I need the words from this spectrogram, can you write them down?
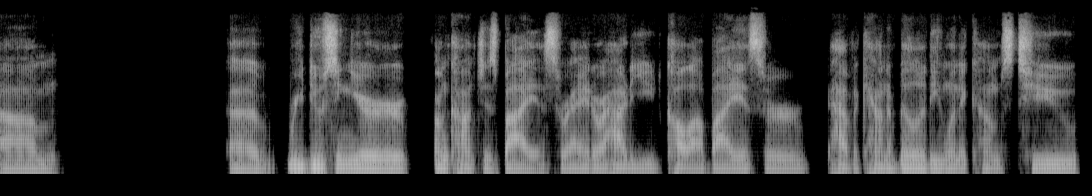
um uh, reducing your unconscious bias, right? Or how do you call out bias or have accountability when it comes to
